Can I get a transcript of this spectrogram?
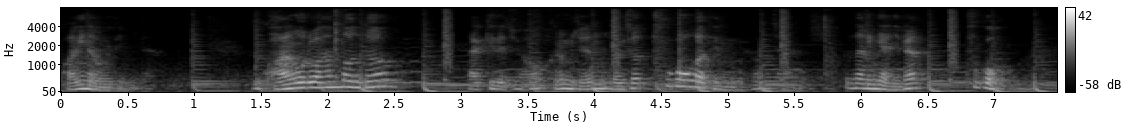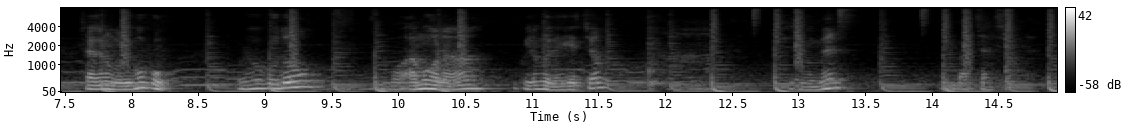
광이 나오게 됩니다. 이 광으로 한 번더 낳게 되죠. 그럼 이제는 여기서 투고가 되는 거예요. 자, 끝나는 게 아니라 투고. 자, 그럼 우리 호구. 우리 호구도 뭐 아무거나 뭐 이런 거 내겠죠? 뒤집으면 맞지 않습니다.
